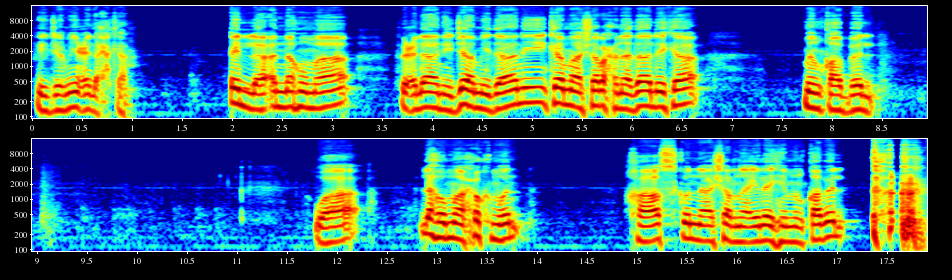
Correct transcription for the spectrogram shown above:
في جميع الأحكام إلا أنهما فعلان جامدان كما شرحنا ذلك من قبل. ولهما حكم خاص كنا أشرنا إليه من قبل.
